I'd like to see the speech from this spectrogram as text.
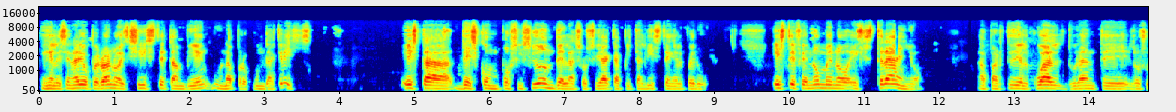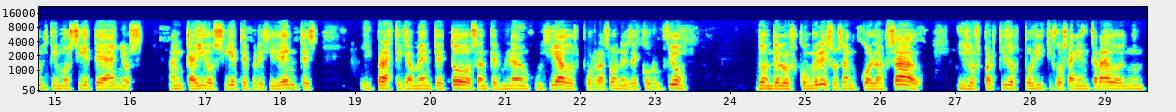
En el escenario peruano existe también una profunda crisis. Esta descomposición de la sociedad capitalista en el Perú, este fenómeno extraño a partir del cual durante los últimos siete años han caído siete presidentes y prácticamente todos han terminado enjuiciados por razones de corrupción, donde los congresos han colapsado y los partidos políticos han entrado en un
